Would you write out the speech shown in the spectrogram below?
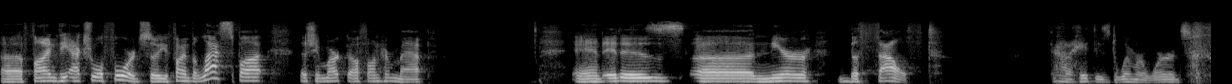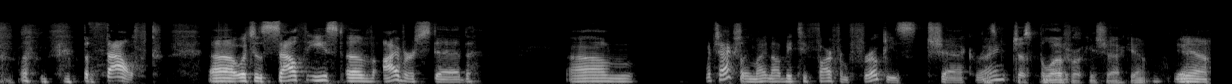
uh, find the actual forge. So you find the last spot that she marked off on her map, and it is uh, near Bethalft. God, I hate these Dwemer words. Bethalft, uh, which is southeast of Iverstead, um, which actually might not be too far from Froki's shack, right? It's just below Froki's Shack, yeah. Yeah.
